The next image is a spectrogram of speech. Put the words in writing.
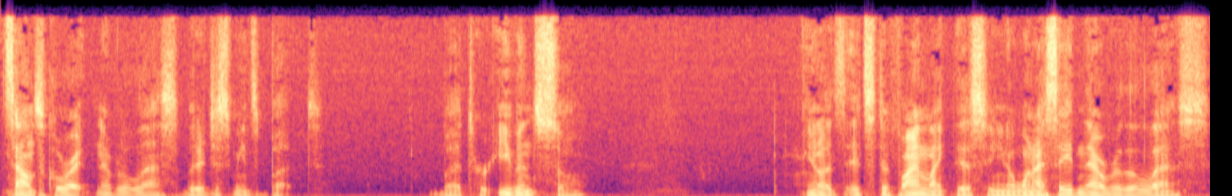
Sounds cool, right? Nevertheless, but it just means but. But or even so. You know, it's it's defined like this. You know, when I say nevertheless,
